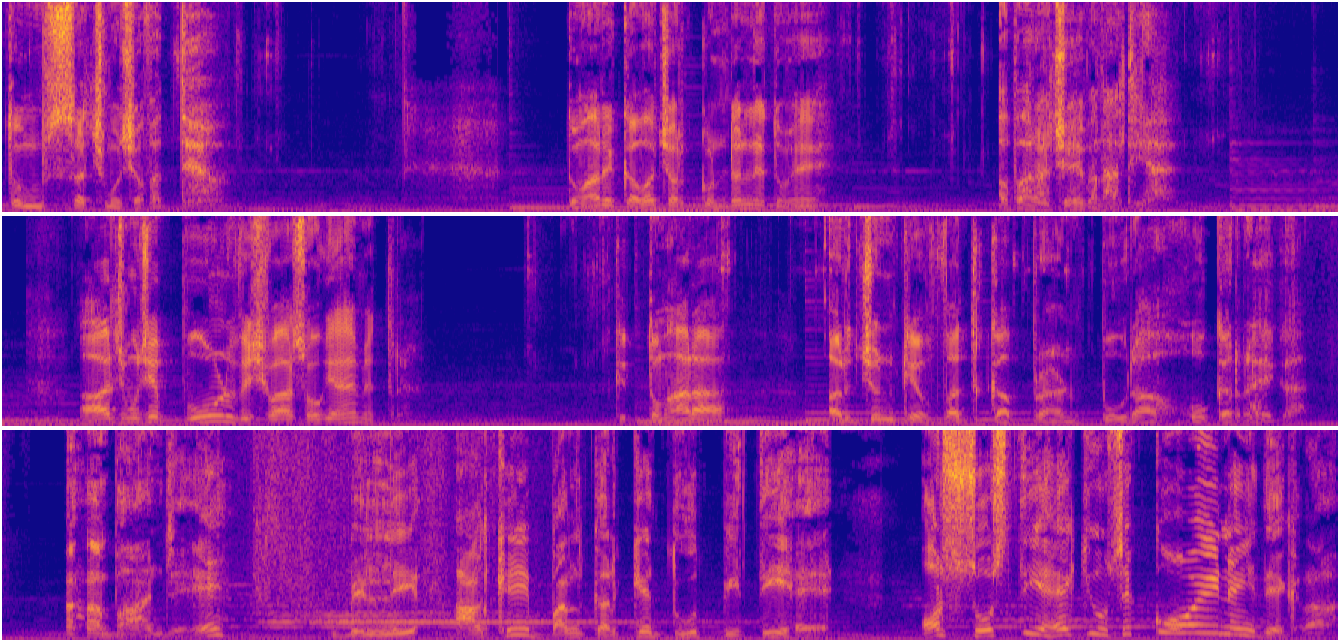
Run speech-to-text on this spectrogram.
तुम सचमुच अवध्य हो। तुम्हारे कवच और कुंडल ने तुम्हें अपराजय बना दिया है। आज मुझे पूर्ण विश्वास हो गया है, मित्र, कि तुम्हारा अर्जुन के वध का प्रण पूरा होकर रहेगा। भांजे। बिल्ली आँखें बंद करके दूध पीती है और सोचती है कि उसे कोई नहीं देख रहा।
